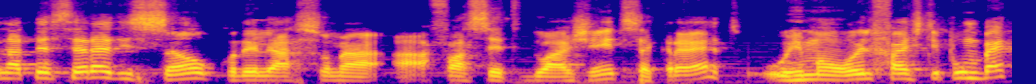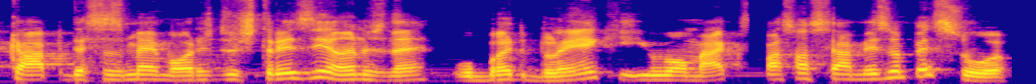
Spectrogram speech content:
na terceira edição, quando ele assume a, a faceta do agente secreto, o irmão Olho faz tipo um backup dessas memórias dos 13 anos, né? O Bud Blank e o Womack passam a ser a mesma pessoa.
